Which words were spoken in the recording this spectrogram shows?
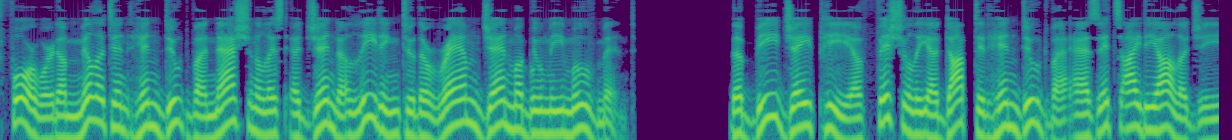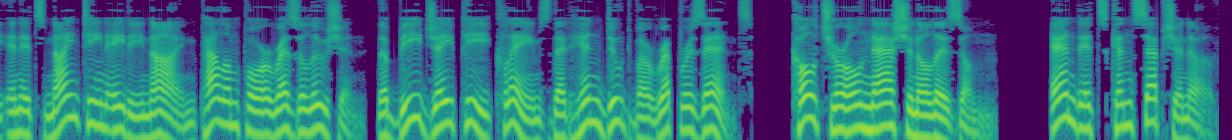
forward a militant Hindutva nationalist agenda leading to the Ram Janmabhoomi movement. The BJP officially adopted Hindutva as its ideology in its 1989 Palampur resolution. The BJP claims that Hindutva represents cultural nationalism, and its conception of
